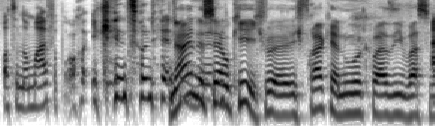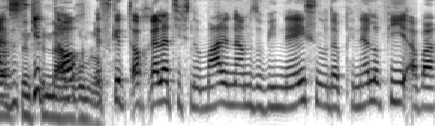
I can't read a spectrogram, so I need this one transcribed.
Otto Normalverbraucher ihr Kind so nennen Nein, ist ja okay. Ich, ich frage ja nur quasi, was, was Also es denn für gibt, Namen auch, rumlaufen. es gibt auch relativ normale Namen, so wie Nathan oder Penelope, aber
